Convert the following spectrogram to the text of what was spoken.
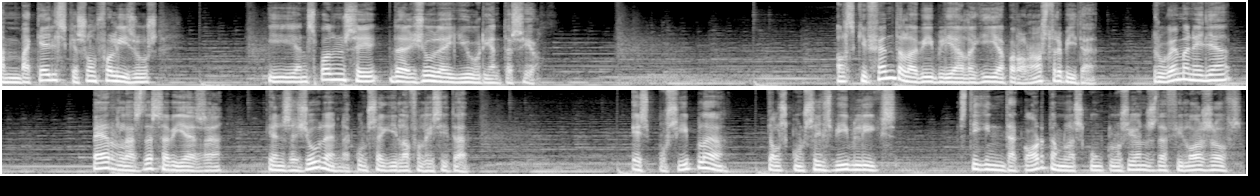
amb aquells que són feliços i ens poden ser d'ajuda i orientació. Els que fem de la Bíblia la guia per a la nostra vida, trobem en ella perles de saviesa que ens ajuden a aconseguir la felicitat. És possible que els consells bíblics estiguin d'acord amb les conclusions de filòsofs,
